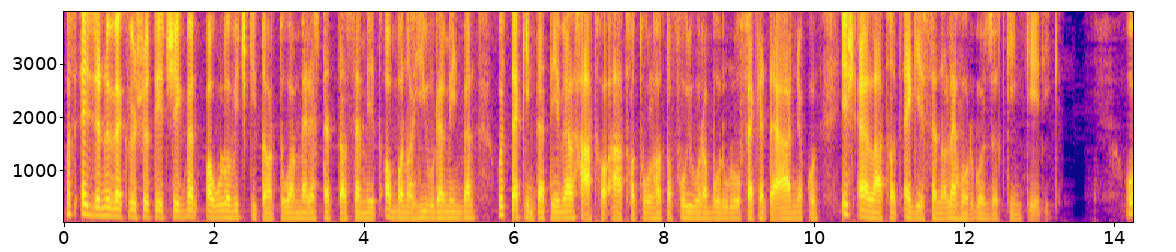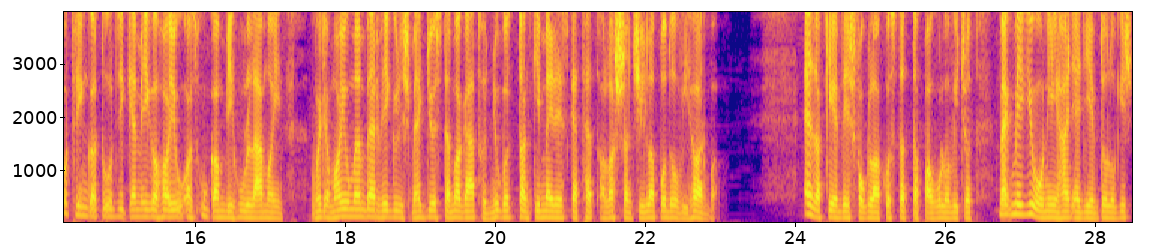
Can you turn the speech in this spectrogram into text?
Az egyre növekvő sötétségben Paulovics kitartóan mereztette a szemét abban a hiú reményben, hogy tekintetével hátha áthatolhat a folyóra boruló fekete árnyakon, és elláthat egészen a lehorgonzott kinkédig. Ott ringatódzik-e még a hajó az ugambi hullámain, vagy a majomember végül is meggyőzte magát, hogy nyugodtan kimerészkedhet a lassan csillapodó viharba? Ez a kérdés foglalkoztatta Paulovicsot, meg még jó néhány egyéb dolog is,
